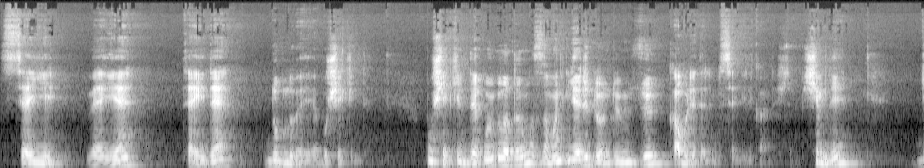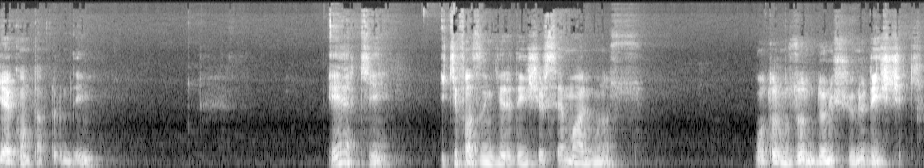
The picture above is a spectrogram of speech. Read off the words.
S'yi V'ye, T'yi de W'ye bu şekilde. Bu şekilde uyguladığımız zaman ileri döndüğümüzü kabul edelim sevgili kardeşlerim. Şimdi G kontaktörümdeyim. Eğer ki iki fazın geri değişirse malumunuz motorumuzun dönüş yönü değişecek.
